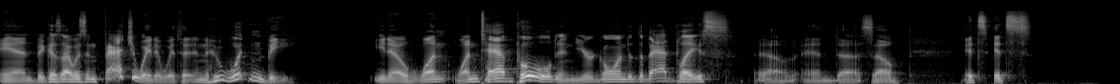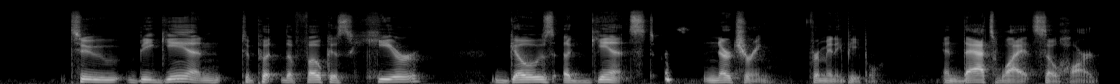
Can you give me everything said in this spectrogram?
and because I was infatuated with it, and who wouldn't be? You know, one one tab pulled, and you're going to the bad place, uh, and uh, so it's it's to begin to put the focus here goes against nurturing for many people. And that's why it's so hard,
